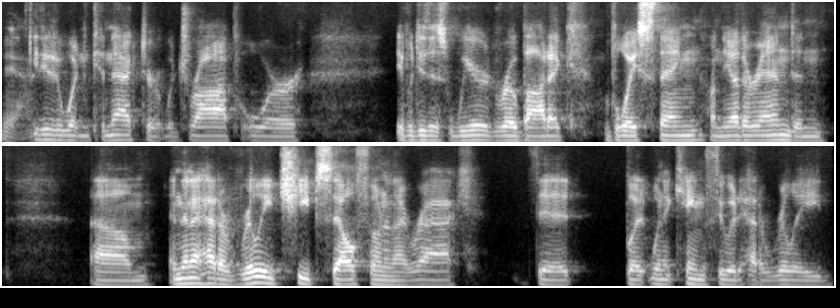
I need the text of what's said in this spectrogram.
Yeah. it either wouldn't connect or it would drop or it would do this weird robotic voice thing on the other end and um, and then i had a really cheap cell phone in iraq that but when it came through it had a really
